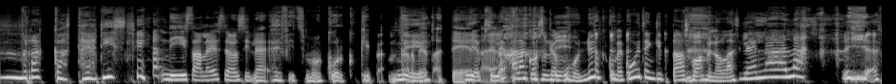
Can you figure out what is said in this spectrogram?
mm, rakkautta ja Disney. Niin, Sale, se on silleen, ei vitsi, mulla on kurkku kipeä, mä Niin. jotain teetä. Jep, silleen, älä koske Niin. muuhun nyt, kun me kuitenkin taas huomenna ollaan silleen, la. Jep.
